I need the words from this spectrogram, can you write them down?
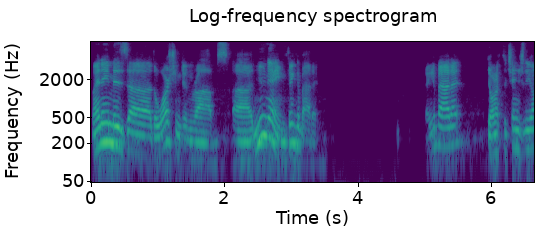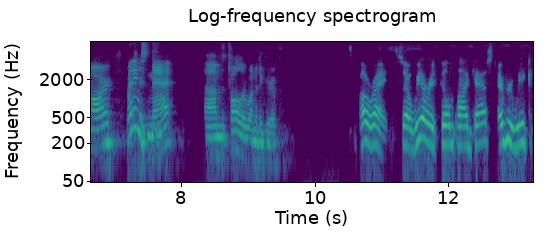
My name is uh, the Washington Robs. Uh, new name. Think about it. Think about it. Don't have to change the R. My name is Matt. I'm the taller one of the group. All right. So we are a film podcast. Every week,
